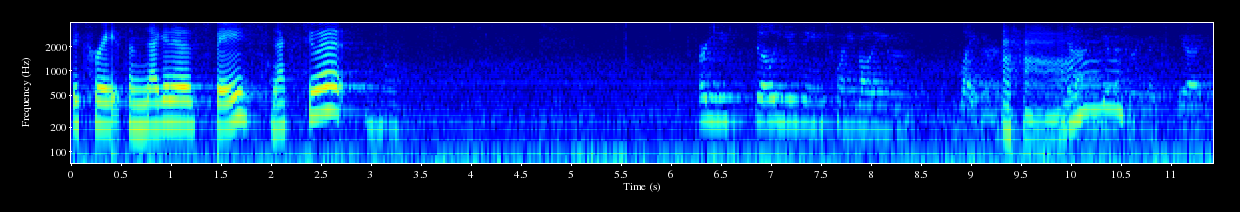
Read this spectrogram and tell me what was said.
to create some negative space next to it. Mm-hmm. Are you still using 20 volume lightener? Mm-hmm. Yeah, you haven't remixed yet.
